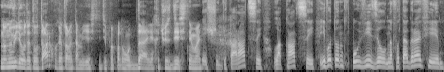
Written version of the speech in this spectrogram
Но он увидел вот эту вот арку, которая там есть, и типа подумал, да, я хочу здесь снимать. декораций, локаций. И вот он увидел на фотографии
